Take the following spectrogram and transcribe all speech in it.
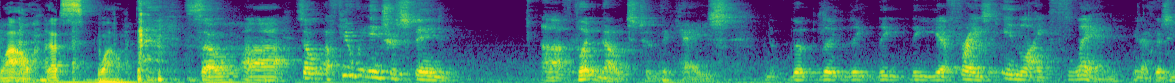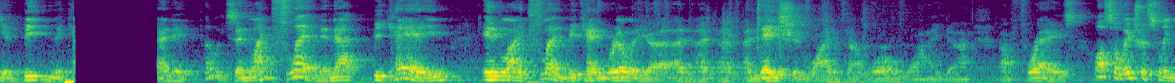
wow, that's wow. So, uh, so a few interesting uh, footnotes to the case. The the the the, the uh, phrase "in like Flynn," you know, because he had beaten the and it oh he's in like Flynn, and that became in like Flynn became really a, a, a, a nationwide, if not worldwide, uh, phrase. Also, interestingly,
